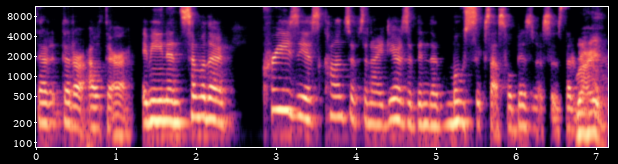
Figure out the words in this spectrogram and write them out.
that that are out there. I mean, and some of the craziest concepts and ideas have been the most successful businesses that right.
